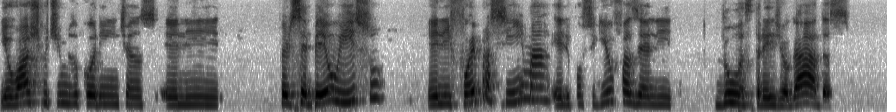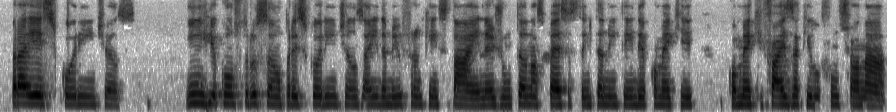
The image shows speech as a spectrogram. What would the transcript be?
E eu acho que o time do Corinthians, ele percebeu isso, ele foi para cima, ele conseguiu fazer ali duas, três jogadas para esse Corinthians em reconstrução, para esse Corinthians ainda meio Frankenstein, né, juntando as peças, tentando entender como é que como é que faz aquilo funcionar.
